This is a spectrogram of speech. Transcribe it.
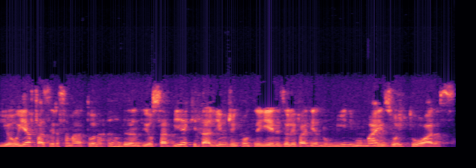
E eu ia fazer essa maratona andando. E eu sabia que dali onde encontrei eles, eu levaria no mínimo mais oito horas.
